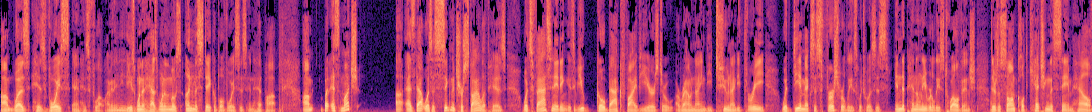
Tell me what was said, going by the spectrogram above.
um, was his voice and his flow. I mean, he's one of, has one of the most unmistakable voices in hip hop. Um, but as much uh, as that was a signature style of his, what's fascinating is if you go back five years to around 92, 93, with DMX's first release, which was his independently released 12 inch, there's a song called Catching the Same Hell.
